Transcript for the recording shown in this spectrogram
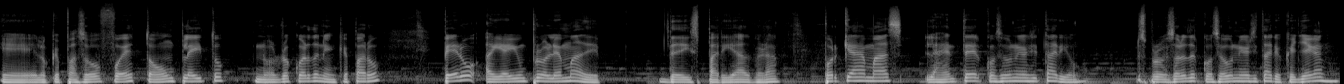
Eh, lo que pasó fue todo un pleito, no recuerdo ni en qué paró, pero ahí hay un problema de, de disparidad, ¿verdad? Porque además la gente del Consejo Universitario, los profesores del Consejo Universitario que llegan,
